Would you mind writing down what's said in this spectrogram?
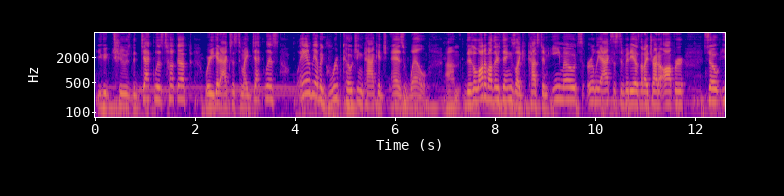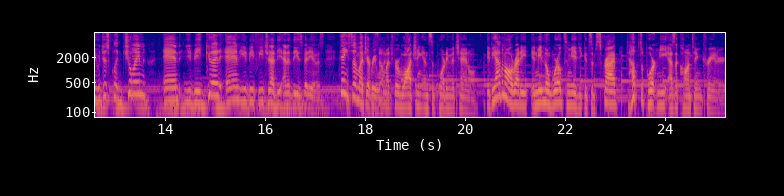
you could choose the deck list hookup, where you get access to my deck list, and we have a group coaching package as well. Um, there's a lot of other things like custom emotes, early access to videos that I try to offer, so you would just click join and you'd be good and you'd be featured at the end of these videos. Thanks so much everyone. so much for watching and supporting the channel. If you haven't already, it'd mean the world to me if you could subscribe to help support me as a content creator.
